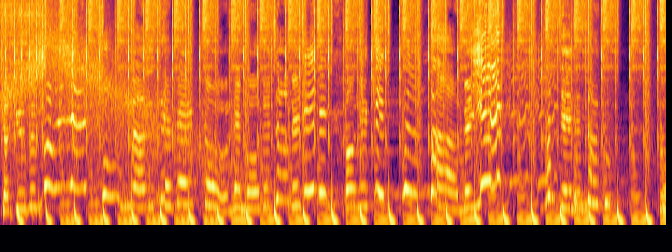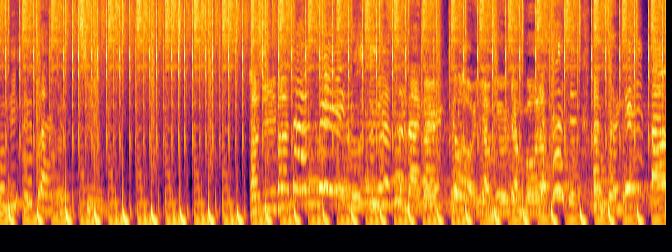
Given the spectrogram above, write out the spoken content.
가끔은 몰랐고 마음에 뱉고 내 모두 점해지는 오늘 깊은 밤에 yeah! 한때는 너고 고민에 빠졌지. 하지만 난 매일 웃으면서 나갈 거야. 누가 뭐라 하든 항상 내아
